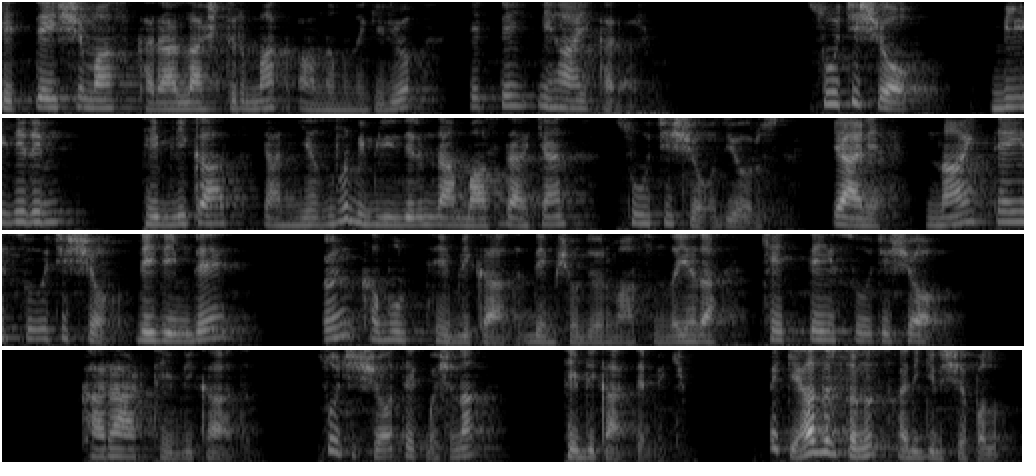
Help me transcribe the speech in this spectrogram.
Kettei shimasu kararlaştırmak anlamına geliyor. Kettei nihai karar. Suchisho bildirim, tebligat yani yazılı bir bildirimden bahsederken suchisho diyoruz. Yani naitei suchisho dediğimde ön kabul tebligatı demiş oluyorum aslında ya da kettei suchisho karar tebligatı. Suchisho tek başına tebligat demek. Peki hazırsanız hadi giriş yapalım.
